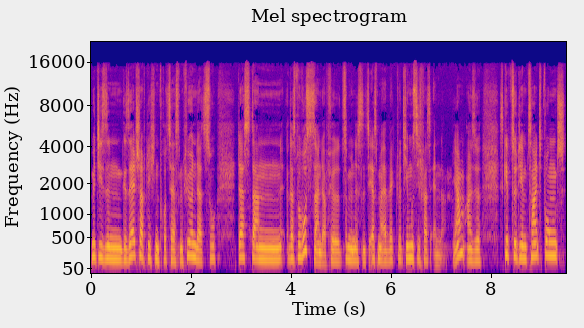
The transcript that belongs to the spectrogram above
mit diesen gesellschaftlichen Prozessen führen dazu, dass dann das Bewusstsein dafür zumindest erstmal erweckt wird, hier muss sich was ändern. Ja? Also es gibt zu dem Zeitpunkt,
